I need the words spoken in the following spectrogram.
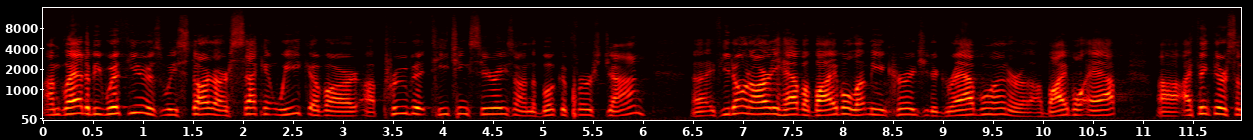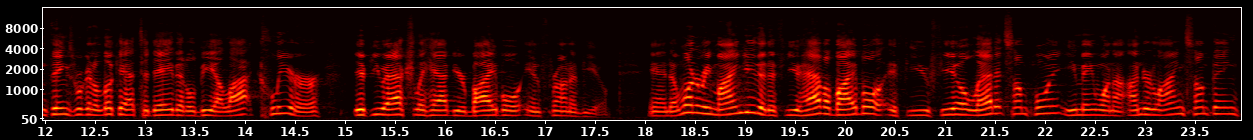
I'm glad to be with you as we start our second week of our uh, Prove It teaching series on the book of First John. Uh, if you don't already have a Bible, let me encourage you to grab one or a Bible app. Uh, I think there's some things we're going to look at today that'll be a lot clearer if you actually have your Bible in front of you. And I want to remind you that if you have a Bible, if you feel led at some point, you may want to underline something,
